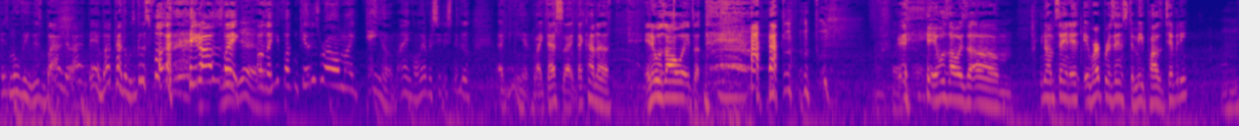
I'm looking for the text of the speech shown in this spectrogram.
his movie, this Black, damn, Black Panther was good as fuck. you know, I was just like, Yeah. I was like, he fucking killed his role. I'm like, damn, I ain't gonna ever see this nigga again. Like that's like that kind of, and it was always, a, it was always a, um, you know what I'm saying? It, it represents to me positivity. Mhm.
